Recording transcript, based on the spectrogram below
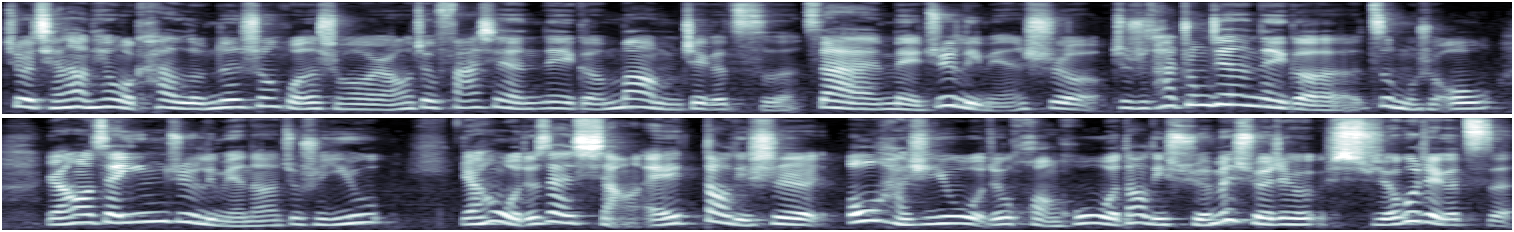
就是前两天我看《伦敦生活》的时候，然后就发现那个 mom 这个词在美剧里面是，就是它中间的那个字母是 o，然后在英剧里面呢就是 u。然后我就在想，哎，到底是 O 还是 U？我就恍惚，我到底学没学这个学过这个词？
